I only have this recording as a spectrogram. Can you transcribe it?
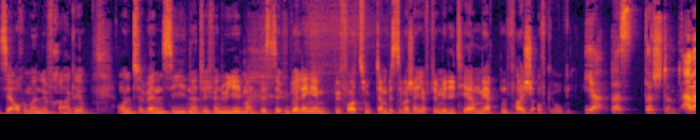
Ist ja auch immer eine Frage. Und wenn sie natürlich, wenn du jemand bist, der Überlänge bevorzugt, dann bist du wahrscheinlich auf den Militärmärkten falsch aufgehoben. Ja, das, das stimmt. Aber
